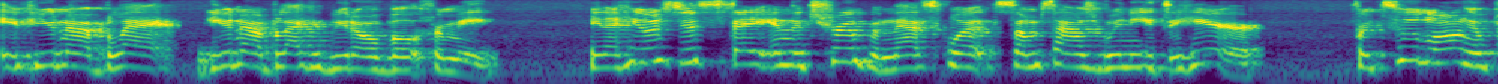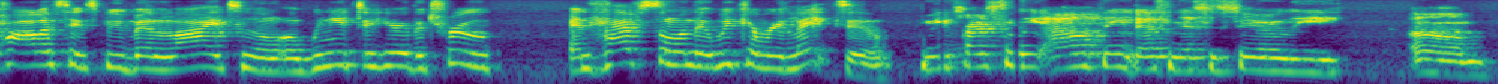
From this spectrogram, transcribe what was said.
if you're not black, you're not black if you don't vote for me. You know, he was just stating the truth, and that's what sometimes we need to hear. For too long in politics, we've been lied to, and we need to hear the truth and have someone that we can relate to. Me personally, I don't think that's necessarily um,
